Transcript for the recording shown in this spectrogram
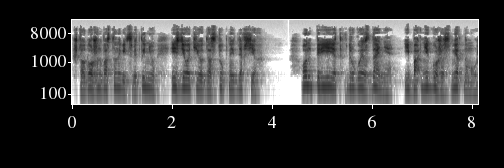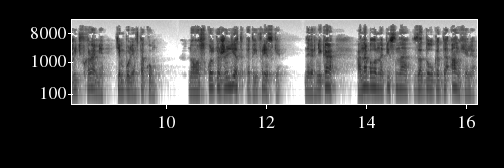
что должен восстановить святыню и сделать ее доступной для всех. Он переедет в другое здание – ибо негоже смертному жить в храме, тем более в таком. Но сколько же лет этой фреске? Наверняка она была написана задолго до Анхеля,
